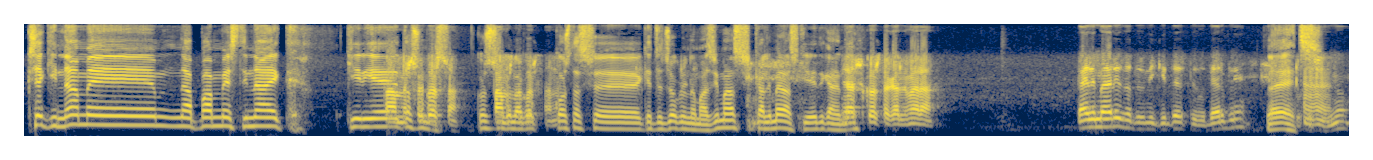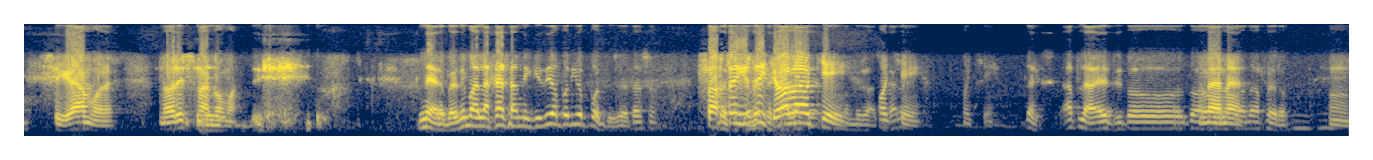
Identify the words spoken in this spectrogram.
ξεκινάμε να πάμε στην ΑΕΚ. Κύριε Πάμε Τάσο στον μας. Κώστα. Κώστας Πάμε στον Νικολακό- Κώστα, ναι. Κώστας ε, και Τζετζόγλου είναι μαζί μας. Καλημέρα σας κύριε, τι κάνετε; Γεια σου Κώστα, καλημέρα. Καλημερίζω τους νικητές του ντέρμπι. Έτσι. Σιγά μου ρε. Νωρίς είναι ακόμα. Ναι ρε παιδί μου, αλλά χάσαμε και οι δύο από δύο πόντους. ρε, Τάσο. Σε αυτό έχεις Δεν σε δίκιο, καλά, αλλά δεν οκ. νομίζω να σε Οκ. καλά. Οκ. Εντάξει, απλά έτσι το, το, Ναι, ναι. το αναφέρω. Μμ.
